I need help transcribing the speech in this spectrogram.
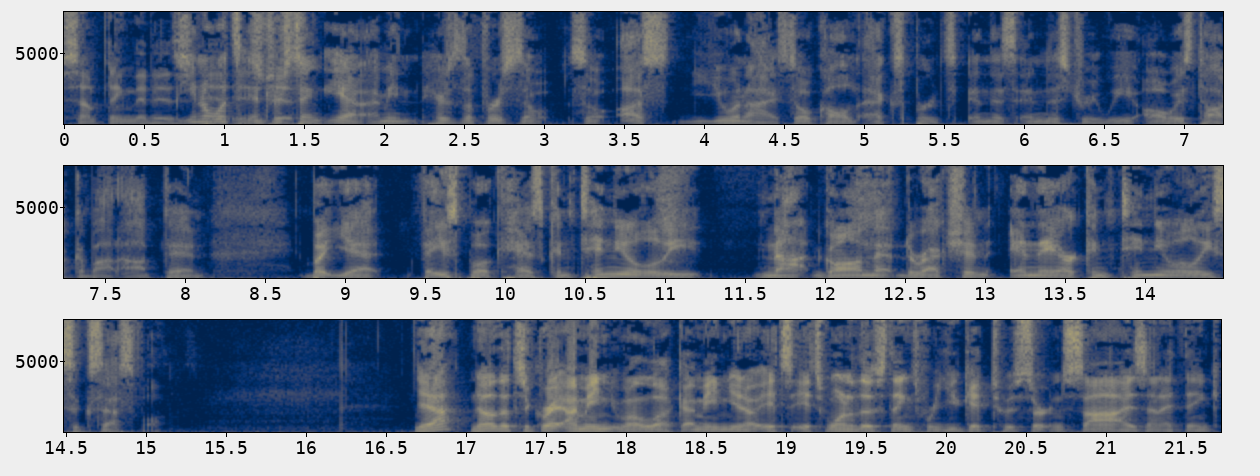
something that is. You know what's is just- interesting? yeah, I mean, here's the first. So, so us, you and I, so-called experts in this industry, we always talk about opt-in, but yet Facebook has continually not gone that direction, and they are continually successful. Yeah, no, that's a great. I mean, well, look, I mean, you know, it's it's one of those things where you get to a certain size, and I think,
